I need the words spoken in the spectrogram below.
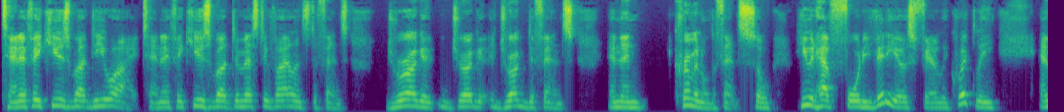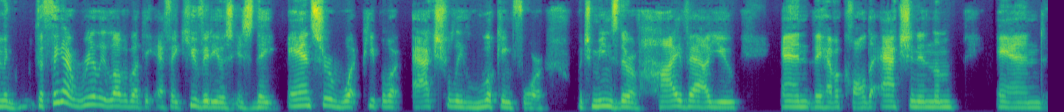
10 FAQs about DUI, 10 FAQs about domestic violence defense, drug drug drug defense, and then criminal defense. So he would have 40 videos fairly quickly. And the, the thing I really love about the FAQ videos is they answer what people are actually looking for, which means they're of high value and they have a call to action in them. And,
